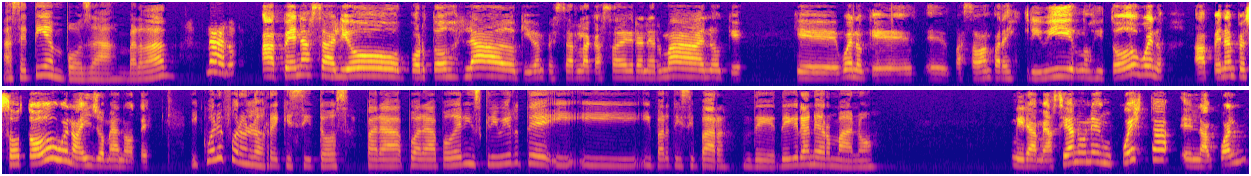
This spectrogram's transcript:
hace tiempo ya, ¿verdad? Claro, apenas salió por todos lados que iba a empezar la casa de Gran Hermano, que, que bueno, que eh, pasaban para inscribirnos y todo, bueno, apenas empezó todo, bueno, ahí yo me anoté. ¿Y cuáles fueron los requisitos para, para poder inscribirte y, y, participar de, de, Gran Hermano? Mira, me hacían una encuesta en la cual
